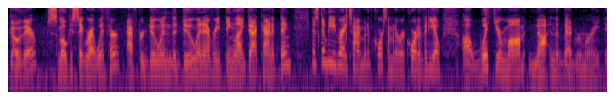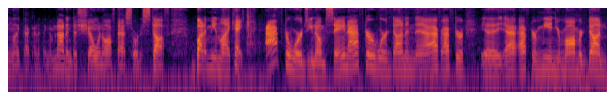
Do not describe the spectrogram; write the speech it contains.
Go there, smoke a cigarette with her after doing the do and everything like that kind of thing. It's going to be a great time. And of course, I'm going to record a video uh, with your mom, not in the bedroom or anything like that kind of thing. I'm not into showing off that sort of stuff. But I mean, like, hey, afterwards, you know I'm saying? After we're done and uh, after, uh, after me and your mom are done,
